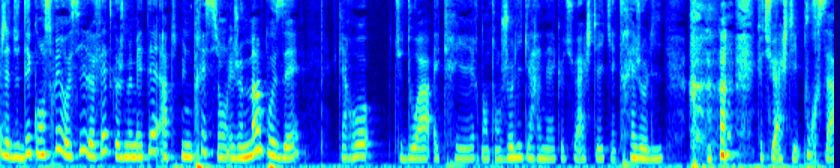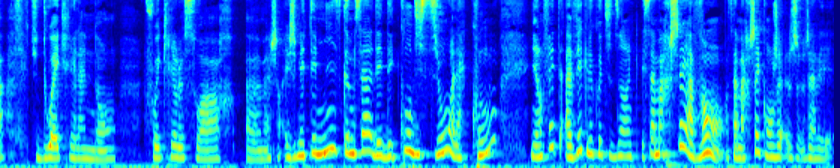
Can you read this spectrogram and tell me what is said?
j'ai dû déconstruire aussi le fait que je me mettais une pression et je m'imposais, Caro, tu dois écrire dans ton joli carnet que tu as acheté, qui est très joli, que tu as acheté pour ça, tu dois écrire là-dedans, faut écrire le soir, euh, machin. Et je m'étais mise comme ça des, des, conditions à la con, et en fait, avec le quotidien, et ça marchait avant, ça marchait quand j'avais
